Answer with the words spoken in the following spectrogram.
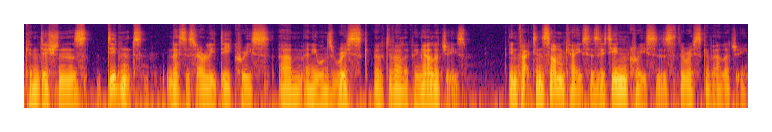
conditions didn't necessarily decrease um, anyone's risk of developing allergies. In fact, in some cases, it increases the risk of allergy.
